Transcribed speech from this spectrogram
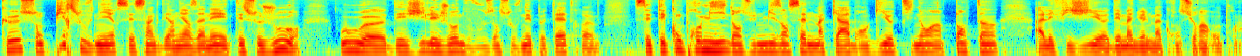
que son pire souvenir ces cinq dernières années était ce jour où euh, des gilets jaunes, vous vous en souvenez peut-être, euh, s'étaient compromis dans une mise en scène macabre en guillotinant un pantin à l'effigie euh, d'Emmanuel Macron sur un rond-point.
